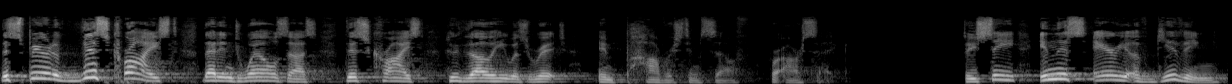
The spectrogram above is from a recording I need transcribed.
the Spirit of this Christ that indwells us, this Christ who, though he was rich, impoverished himself for our sake. So you see, in this area of giving,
